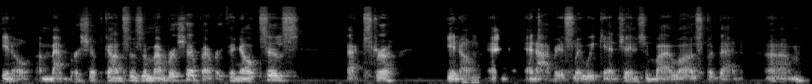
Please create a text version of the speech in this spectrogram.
you know, a membership counts as a membership. Everything else is extra, you know, Mhm. and, and obviously we can't change the bylaws, but that, um,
